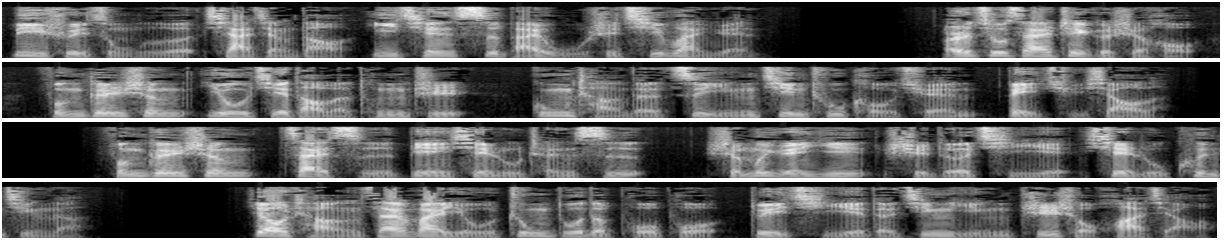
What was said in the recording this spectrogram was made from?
利税总额下降到一千四百五十七万元。而就在这个时候，冯根生又接到了通知，工厂的自营进出口权被取消了。冯根生在此便陷入沉思：什么原因使得企业陷入困境呢？药厂在外有众多的婆婆对企业的经营指手画脚，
